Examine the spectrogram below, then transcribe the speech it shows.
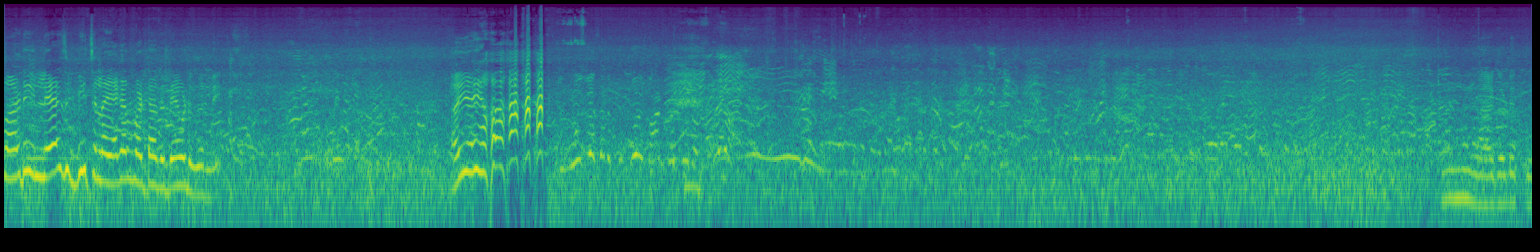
పడి లేచి బీచ్లో ఎగరబడ్డది దేవుడు వెళ్ళి అయ్యయ్యో నా కొడుకు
